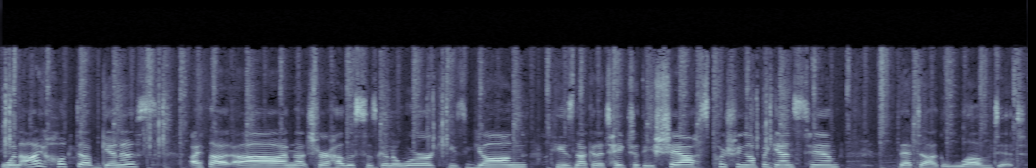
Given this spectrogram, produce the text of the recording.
When I hooked up Guinness, I thought, ah, I'm not sure how this is going to work. He's young. He's not going to take to these shafts pushing up against him. That dog loved it.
